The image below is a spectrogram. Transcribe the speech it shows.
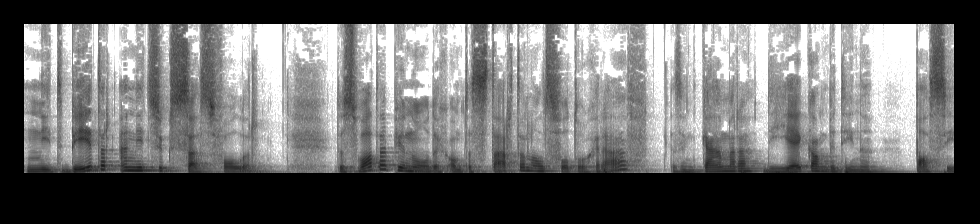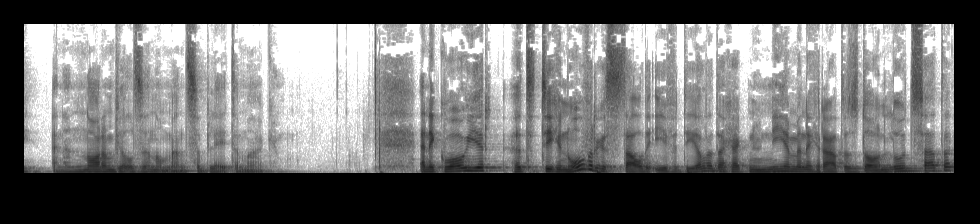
niet beter en niet succesvoller. Dus wat heb je nodig om te starten als fotograaf? Is een camera die jij kan bedienen passie en enorm veel zin om mensen blij te maken. En ik wou hier het tegenovergestelde even delen. Dat ga ik nu niet in mijn gratis download zetten,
